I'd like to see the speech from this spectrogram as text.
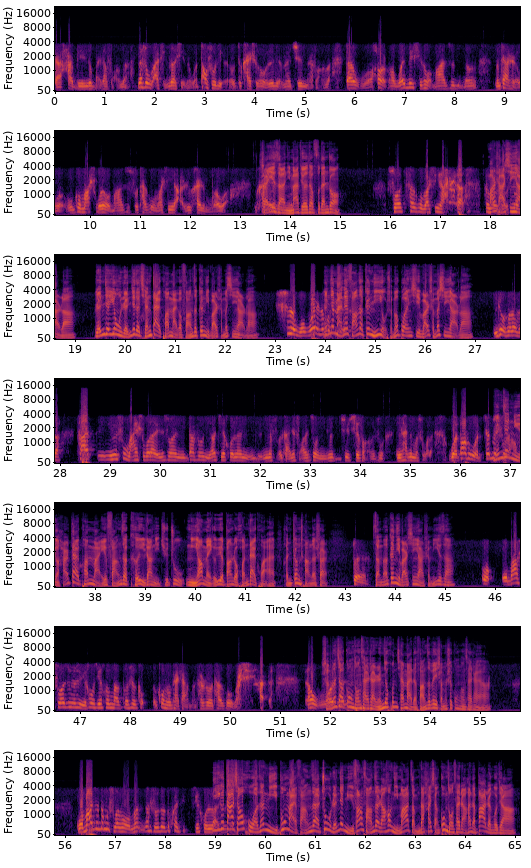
在哈尔滨就买套房子。那时候我还挺热心的，我到处领，我就开车我就领他去买房子。但是我后边吧，我也没寻思我妈就能。能这样式，我我跟我妈说了，我妈就说她跟我玩心眼儿，就开始磨我。啥意思啊？你妈觉得她负担重？说她跟我玩心眼儿了。玩啥心眼？儿了？人家用人家的钱贷款买个房子，跟你玩什么心眼儿了？是我我也。人家买那房子跟你有什么关系？玩什么心眼儿了？你听我说，大哥，他因为父母还说了，人家说你到时候你要结婚了，你你那感觉房子旧，你就去新房子住，人家还这么说了。我到时候我真没人家啊女孩贷款买一房子可以让你去住，你要每个月帮着还贷款，很正常的事儿。对怎么跟你玩心眼儿？什么意思啊？我我妈说就是以后结婚吧，不是共共同财产嘛？她说她跟我玩心眼儿了。然后我什么叫共同财产？人家婚前买的房子为什么是共同财产啊？我妈就这么说的，我们那时候都都快结结婚了。你一个大小伙子，你不买房子住人家女方房子，然后你妈怎么的还想共同财产，还得霸占过去啊？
